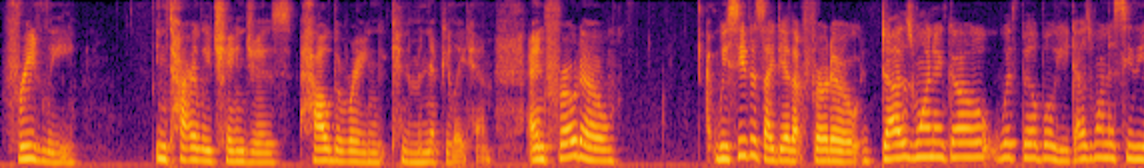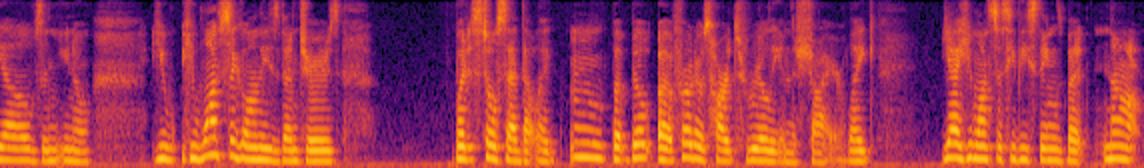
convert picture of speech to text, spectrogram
freely entirely changes how the ring can manipulate him. And Frodo we see this idea that Frodo does want to go with Bilbo. He does want to see the elves, and you know, he he wants to go on these ventures. But it's still said that like, mm, but Bill, uh, Frodo's heart's really in the Shire. Like, yeah, he wants to see these things, but not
